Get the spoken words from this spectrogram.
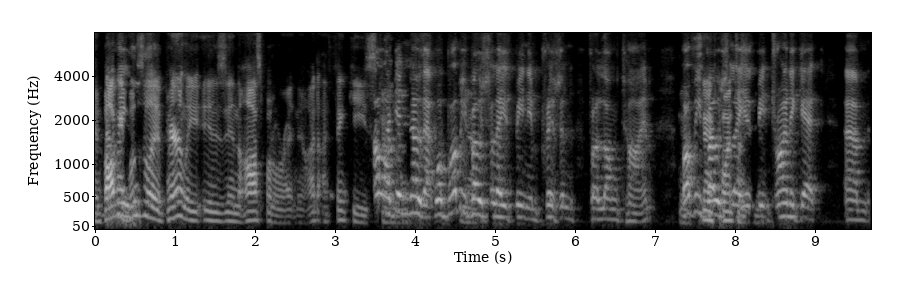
And Bobby Beausoleil apparently is in the hospital right now. I, I think he's. Oh, I didn't know that. Well, Bobby yeah. Beausoleil has been in prison for a long time. Yeah, Bobby Beausoleil has been trying to get um,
